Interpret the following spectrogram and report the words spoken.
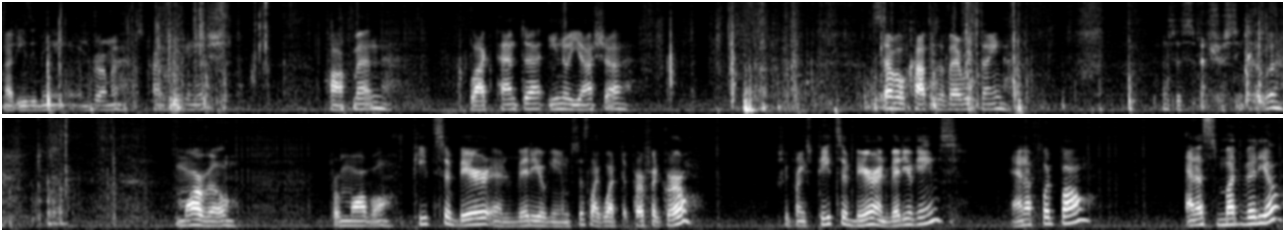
Not easy being I'm German. Just trying to speak English. Hawkman. Black Panther. Inuyasha. Several copies of everything. This is interesting cover. Marvel. From Marvel. Pizza, beer, and video games. Just like what? The perfect girl? She brings pizza, beer, and video games? And a football? and a smut video.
